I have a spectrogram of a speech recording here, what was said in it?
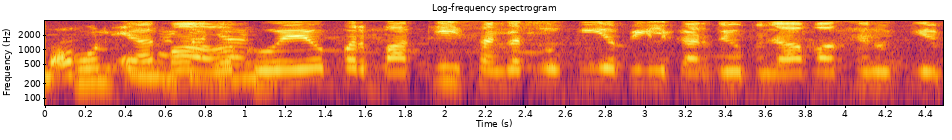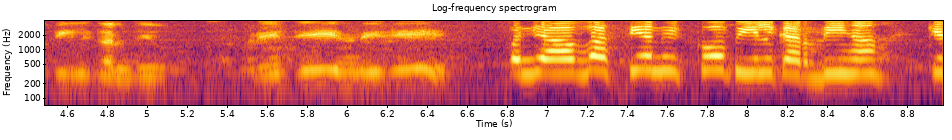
ਬਸ ਹੁਣ ਕਿਆ ਭਾਵਕ ਹੋਏ ਹੋ ਪਰ ਬਾਕੀ ਸੰਗਤ ਨੂੰ ਕੀ ਅਪੀਲ ਕਰਦੇ ਹੋ? ਪੰਜਾਬ ਵਾਸੀਆਂ ਨੂੰ ਕੀ ਅਪੀਲ ਕਰਦੇ ਹੋ? ਹਰੀ ਜੀ ਹਰੀ ਜੀ ਪੰਜਾਬ ਵਾਸੀਆਂ ਨੂੰ ਇੱਕੋ ਅਪੀਲ ਕਰਦੀ ਹਾਂ ਕਿ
